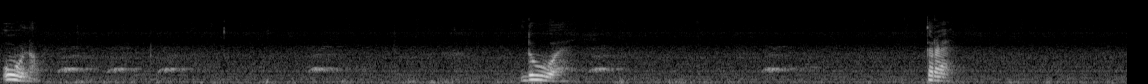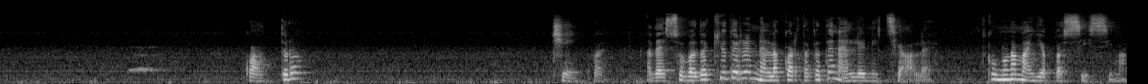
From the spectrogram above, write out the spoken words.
1 2 3 4 5 adesso vado a chiudere nella quarta catenella iniziale con una maglia bassissima.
